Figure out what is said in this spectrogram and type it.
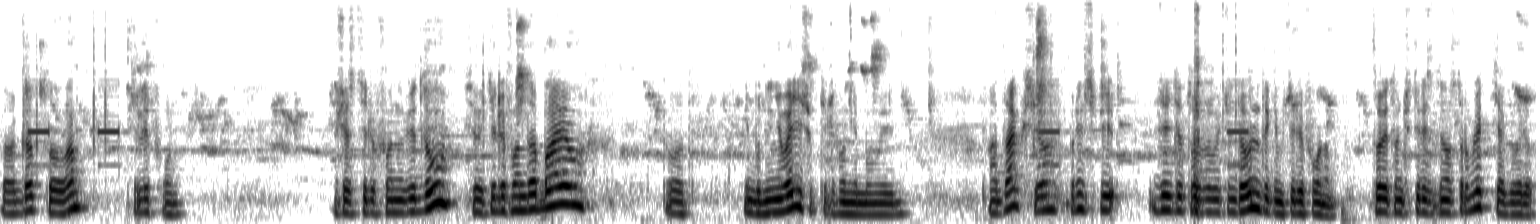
Так, готово. Телефон. Сейчас телефон введу. Все, телефон добавил. Вот. Не буду не водить, чтобы телефон не был видно. А так все. В принципе, дети тоже очень довольны таким телефоном. Стоит он 490 рублей, как я говорил.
